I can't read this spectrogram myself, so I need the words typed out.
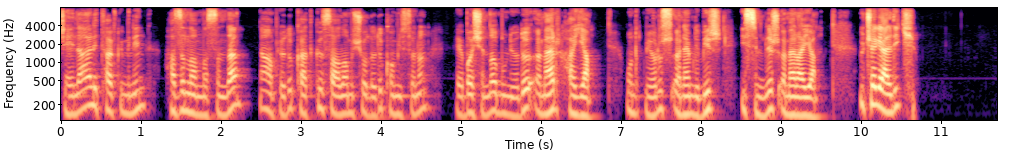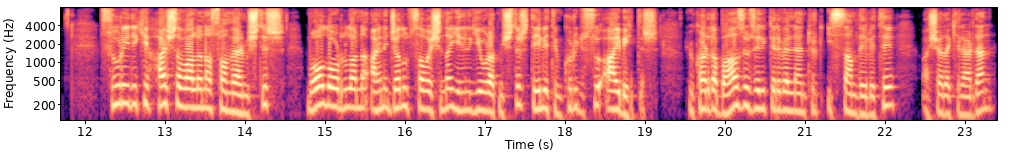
Celali takviminin hazırlanmasında ne yapıyordu? Katkı sağlamış oluyordu. Komisyonun e, başında bulunuyordu Ömer Hayyam. Unutmuyoruz. Önemli bir isimdir Ömer Hayyam. 3'e geldik. Suriye'deki Haçlı varlığına son vermiştir. Moğol ordularını aynı Calut Savaşı'nda yenilgiye uğratmıştır. Devletin kurucusu Aybek'tir. Yukarıda bazı özellikleri verilen Türk İslam Devleti aşağıdakilerden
